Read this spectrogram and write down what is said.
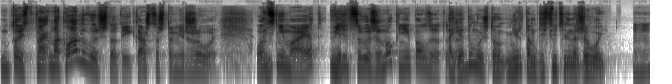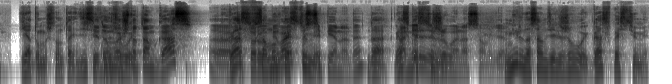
Ну, то есть на- накладывают что-то, и кажется, что мир живой. Он снимает, видит свою жену, к ней ползет. А уже. я думаю, что мир там действительно живой. Мгм. Я думаю, что он та- Ты действительно думаешь, живой. что там газ, э, Газ в который самом убивает костюме. постепенно, да? Да, газ а в мир костюме. живой на самом деле. Мир на самом деле живой, газ в костюме.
